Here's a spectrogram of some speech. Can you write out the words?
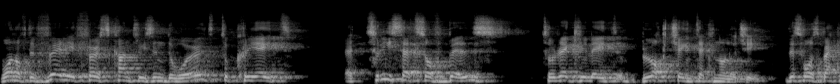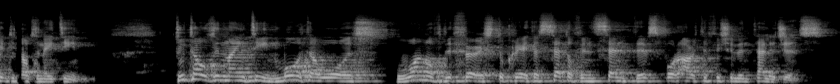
one of the very first countries in the world to create uh, three sets of bills to regulate blockchain technology. This was back in 2018. 2019, Malta was one of the first to create a set of incentives for artificial intelligence.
